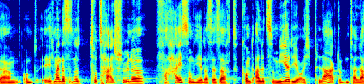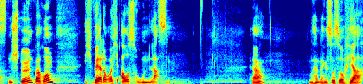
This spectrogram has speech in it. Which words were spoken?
ähm, und ich meine, das ist eine total schöne Verheißung hier, dass er sagt, kommt alle zu mir, die euch plagt und unter Lasten stöhnt. Warum? Ich werde euch ausruhen lassen. Ja? Und dann denkst du so, ja,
